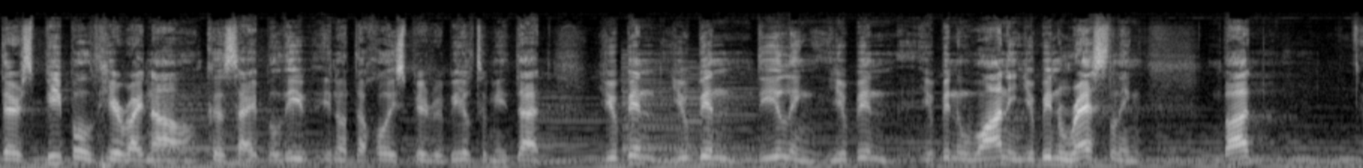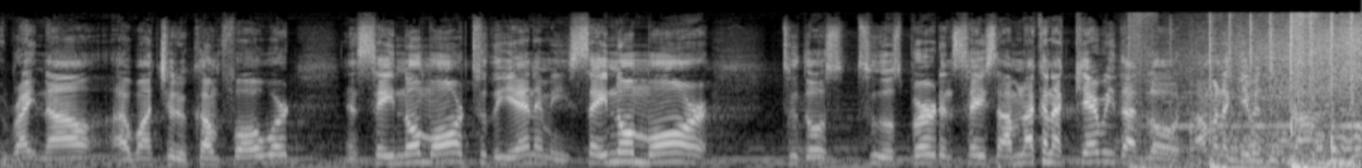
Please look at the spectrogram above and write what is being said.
there's people here right now because I believe you know the Holy Spirit revealed to me that you've been you've been dealing, you've been you've been wanting, you've been wrestling, but right now I want you to come forward and say no more to the enemy. Say no more to those to those burdens. Say I'm not going to carry that load. I'm going to give it to God.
